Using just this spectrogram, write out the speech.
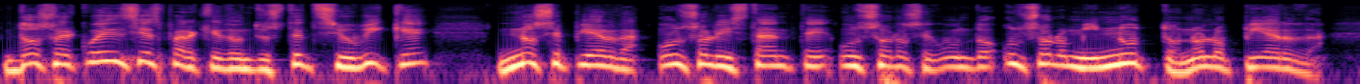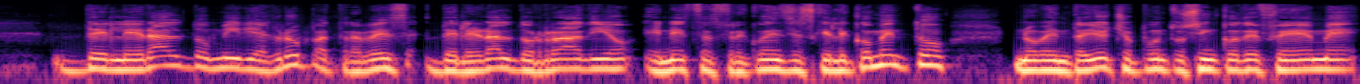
dos frecuencias para que donde usted se ubique no se pierda un solo instante, un solo segundo, un solo minuto, no lo pierda del Heraldo Media Group a través del Heraldo Radio en estas frecuencias que le comento, 98.5 de FM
